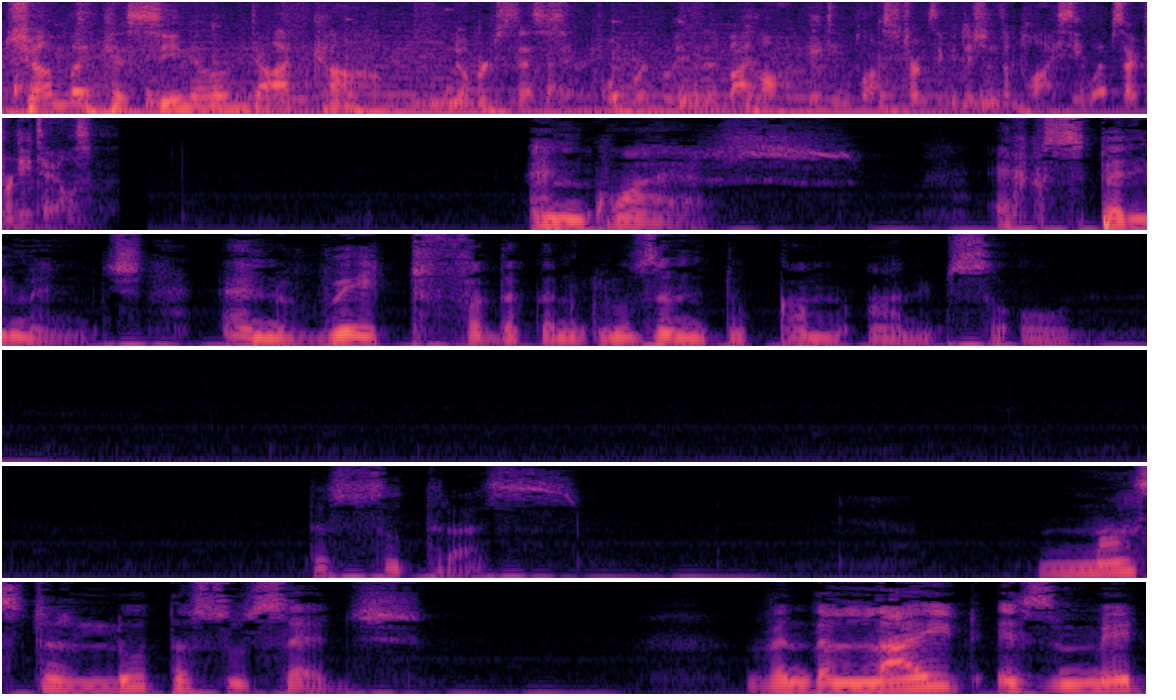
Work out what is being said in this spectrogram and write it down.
ChumbaCasino.com. No purchase necessary. Full prohibited by law. 18 plus terms and conditions apply. See website for details. Inquire, experiment, and wait for the conclusion to come on its own. The Sutras. Master Lu Tzu said, when the light is made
